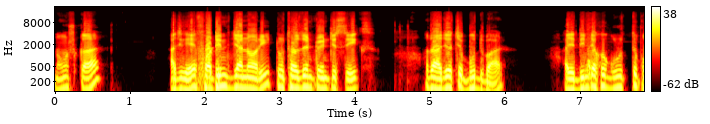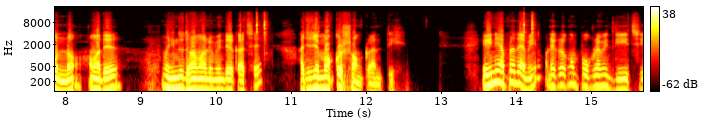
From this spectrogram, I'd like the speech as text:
নমস্কার। আজকে fourteenth January two thousand twenty six অর্থাৎ আজ হচ্ছে বুধবার। আজ এই দিনটা খুব গুরুত্বপূর্ণ আমাদের হিন্দু ধর্মাবলম্বীদের কাছে। আজ যে মকর সংক্রান্তি। এই নিয়ে আপনাদের আমি অনেক রকম প্রোগ্রামই দিয়েছি।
